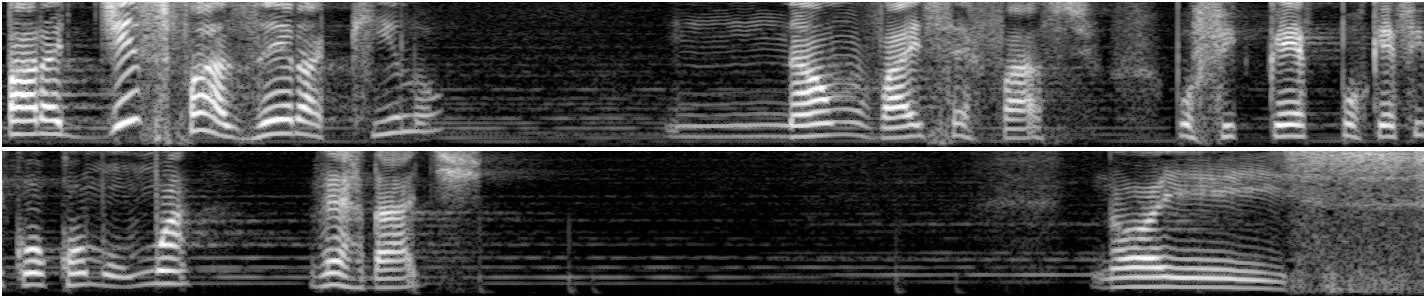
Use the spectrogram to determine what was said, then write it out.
para desfazer aquilo, não vai ser fácil, porque, porque ficou como uma verdade. Nós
